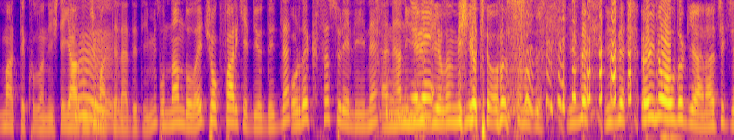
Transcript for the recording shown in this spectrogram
madde kullanıyor. İşte yardımcı Hmm. maddeler dediğimiz. Bundan dolayı çok fark ediyor dediler. Orada kısa süreliğine yani hani Bir yere- 100 yılın milyoti olursunuz. ya. biz de biz de öyle olduk yani açıkça.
